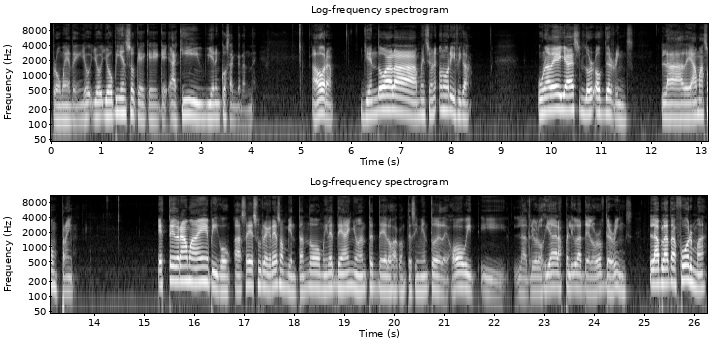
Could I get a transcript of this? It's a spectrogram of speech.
promete. Yo, yo, yo pienso que, que aquí vienen cosas grandes. Ahora, yendo a las menciones honoríficas, una de ellas es Lord of the Rings, la de Amazon Prime. Este drama épico hace su regreso ambientando miles de años antes de los acontecimientos de The Hobbit y la trilogía de las películas de Lord of the Rings. La plataforma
